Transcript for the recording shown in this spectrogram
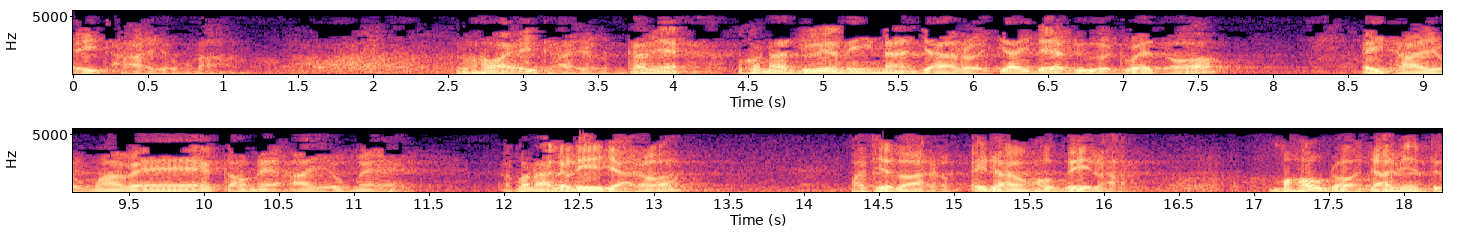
အိဋ္ဌာယုံလား တဘာဝအိဋ္ဌာယုံဒါဖြင့်ခုနဒွေသိဏကြတော့ကြိုက်တဲ့လူအတွက်တော့အိဋ္ဌာယုံမှာပဲကောင်းတဲ့အာယုံပဲအခုနကလေးကြတော့ဘာဖြစ်သွားတော့အိဋ္ဌာယုံဟုတ်သေးလားမဟုတ်တော့ဒါဖြင့်သူ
